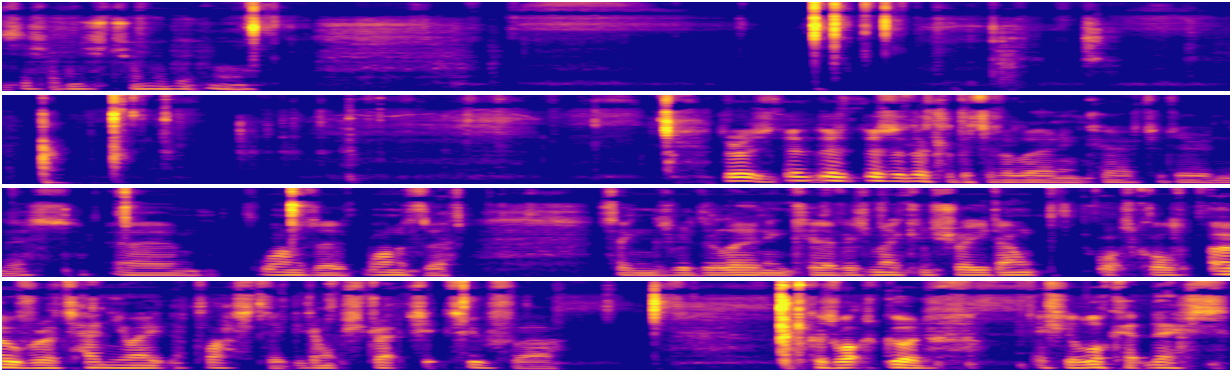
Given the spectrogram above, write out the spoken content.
see if I can just trim a bit more. There is there's a little bit of a learning curve to doing this. Um, one of the one of the things with the learning curve is making sure you don't what's called over attenuate the plastic. You don't stretch it too far. Because what's good, if you look at this,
